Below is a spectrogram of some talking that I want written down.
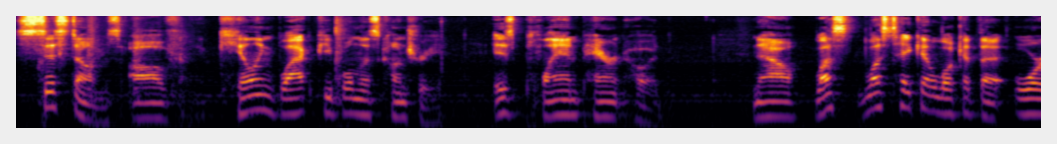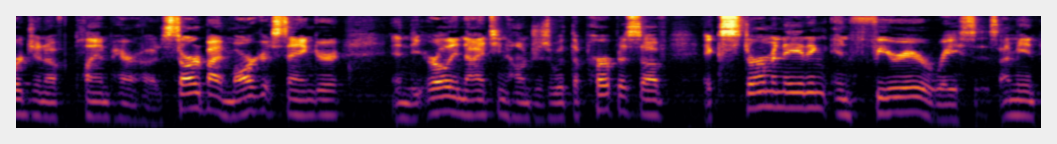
systems of killing black people in this country is Planned Parenthood. Now, let's let's take a look at the origin of Planned Parenthood. Started by Margaret Sanger in the early 1900s with the purpose of exterminating inferior races. I mean,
